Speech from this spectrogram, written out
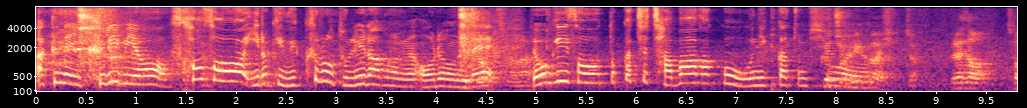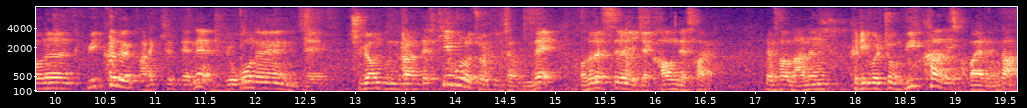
아 근데 이 그립이요 서서 이렇게 위크로 돌리라 그러면 어려운데 그쵸, 그쵸. 여기서 똑같이 잡아갖고 오니까 좀 그렇죠. 쉬워요. 위크가 쉽죠. 그래서 저는 위크를 가르칠 때는 요거는 이제 주변 분들한테 팁으로 주기 전인데 어드레스를 이제 가운데 서요. 그래서 나는 그립을 좀 위크하게 잡아야 된다.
